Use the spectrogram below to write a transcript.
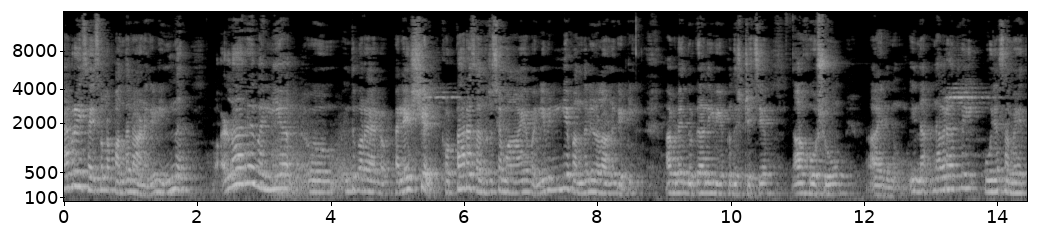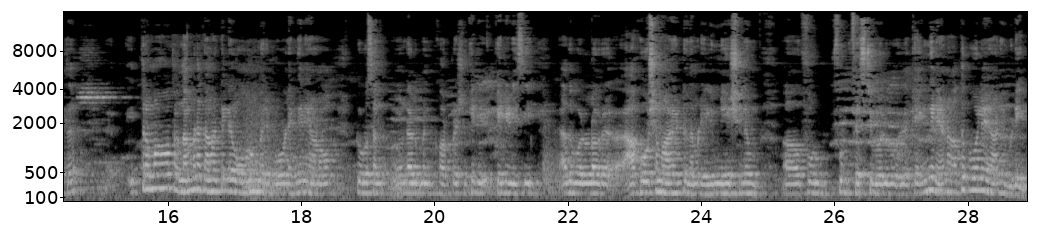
ആവറേജ് സൈസുള്ള പന്തലാണെങ്കിൽ ഇന്ന് വളരെ വലിയ എന്തു പറയാനോ പലേഷ്യൽ കൊട്ടാര സദൃശമായ വലിയ വലിയ പന്തലുകളാണ് കെട്ടി അവിടെ ദുർഗാദേവിയെ പ്രതിഷ്ഠിച്ച് ആഘോഷവും ആയിരുന്നു. ഈ നവരാത്രി പൂജ സമയത്ത് ഇത്രമാത്രം നമ്മുടെ നാട്ടിലെ ഓണം വരുമ്പോൾ എങ്ങനെയാണോ tourism development corporation K T D C അതുപോലുള്ള ഒരു ആഘോഷമായിട്ട് നമ്മുടെ ഇലിമിനേഷനും ഫുഡ് ഫുഡ് ഫെസ്റ്റിവലും ഒക്കെ എങ്ങനെയാണ്? അതുപോലെയാണ് ഇവിടെയും.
